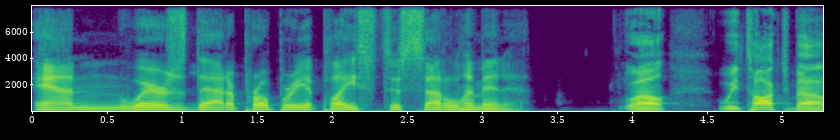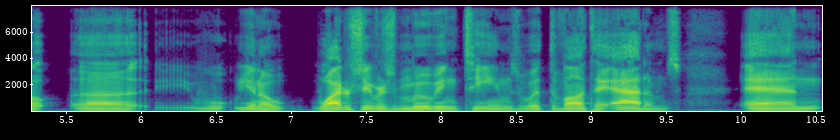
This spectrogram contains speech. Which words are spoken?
and where's that appropriate place to settle him in at? Well, we talked about uh, you know wide receivers moving teams with Davante Adams, and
